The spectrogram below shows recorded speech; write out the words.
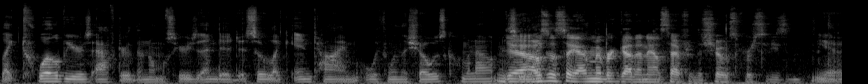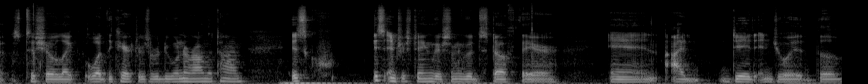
like 12 years after the normal series ended, so like in time with when the show was coming out. Yeah, I was gonna say I remember it got announced after the show's first season. yeah, to show like what the characters were doing around the time. It's it's interesting. There's some good stuff there, and I did enjoy the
